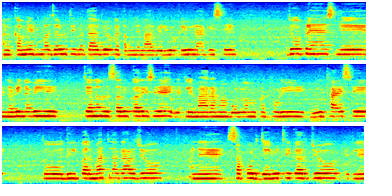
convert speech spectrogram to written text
અને કમેન્ટમાં જરૂરથી બતાવજો કે તમને મારી વીડિયો કેવી લાગી છે. જો ફ્રેન્ડ્સ મેં નવી નવી ચેનલ શરૂ કરી છે એટલે મારામાં બોલવામાં પણ થોડી ભૂલ થાય છે. તો દિલ પર મત લગાવજો. અને સપોર્ટ જરૂરથી કરજો એટલે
